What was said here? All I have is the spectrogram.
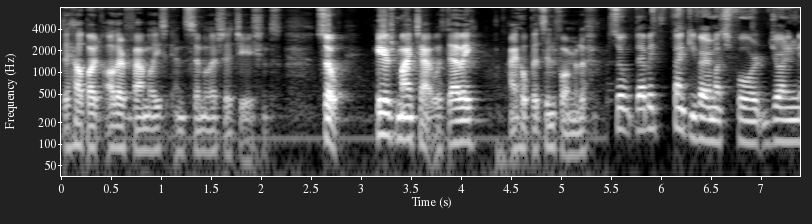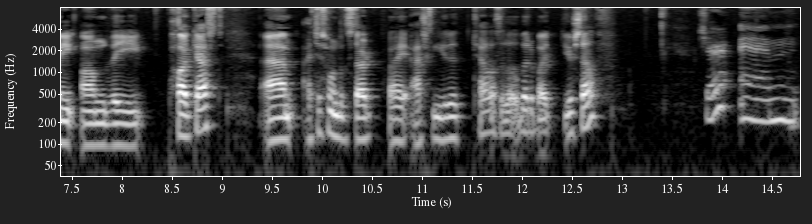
to help out other families in similar situations. So, here's my chat with Debbie. I hope it's informative. So, Debbie, thank you very much for joining me on the podcast. Um, I just wanted to start by asking you to tell us a little bit about yourself. Sure. Um,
